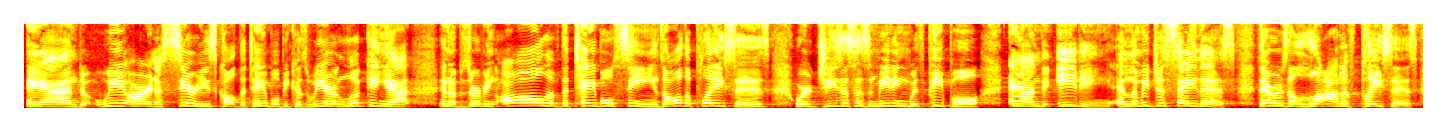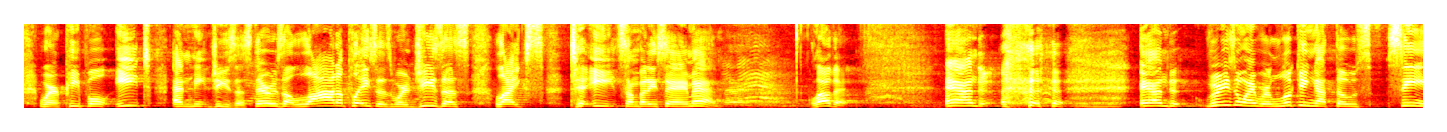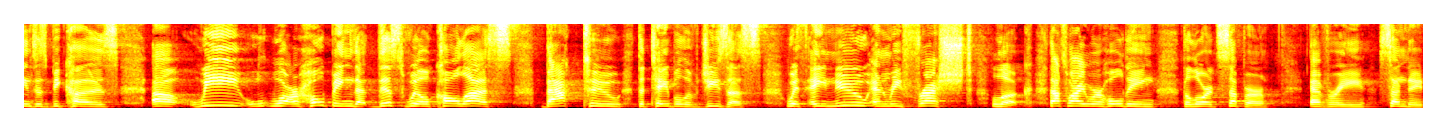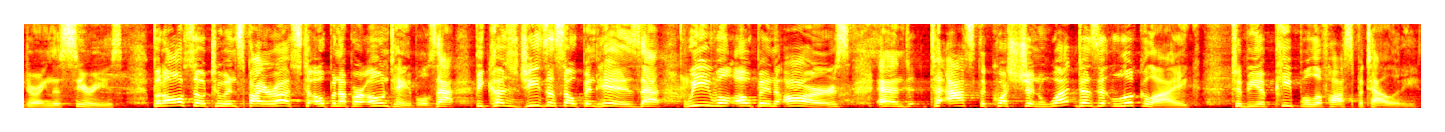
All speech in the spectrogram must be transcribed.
And we are in a series called The Table because we are looking at and observing all of the table scenes, all the places where Jesus is meeting with people and eating. And let me just say this there is a lot of places where people eat and meet Jesus. There is a lot of places where Jesus likes to eat. Somebody say amen. amen. Love it. And, and the reason why we're looking at those scenes is because uh, we are hoping that this will call us back to the table of Jesus with a new and refreshed look. That's why we're holding the Lord's Supper every Sunday during this series, but also to inspire us to open up our own tables. That because Jesus opened his, that we will open ours, and to ask the question what does it look like to be a people of hospitality?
